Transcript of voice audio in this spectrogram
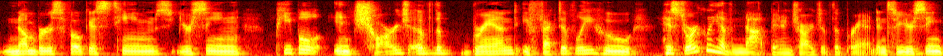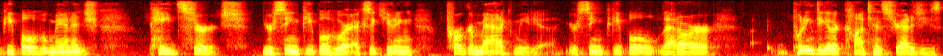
numbers focused teams. You're seeing people in charge of the brand effectively who historically have not been in charge of the brand. And so you're seeing people who manage paid search. You're seeing people who are executing programmatic media. You're seeing people that are putting together content strategies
